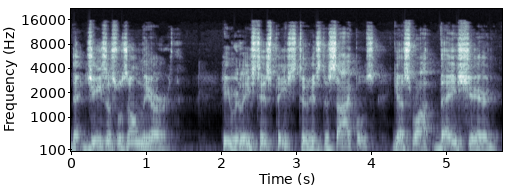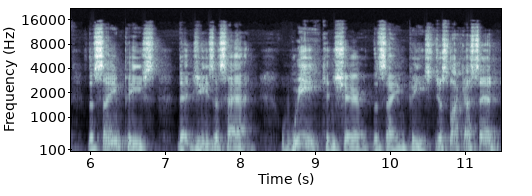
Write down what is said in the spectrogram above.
that Jesus was on the earth. He released his peace to his disciples. Guess what? They shared the same peace that Jesus had we can share the same peace. Just like I said,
